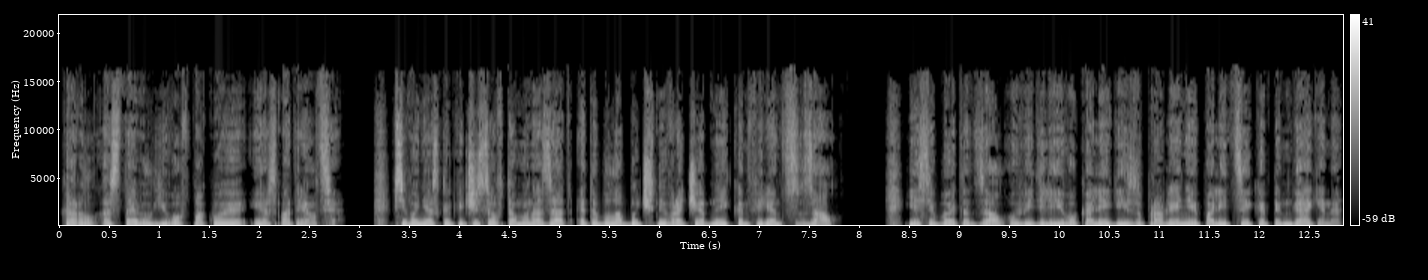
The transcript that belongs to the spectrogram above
Карл оставил его в покое и осмотрелся. Всего несколько часов тому назад это был обычный врачебный конференц-зал. Если бы этот зал увидели его коллеги из управления полиции Копенгагена,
